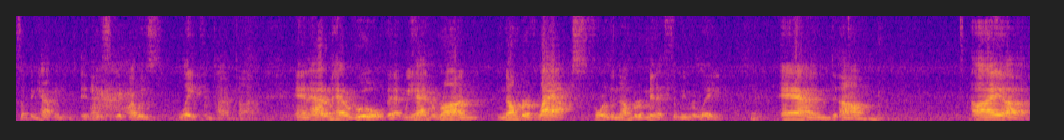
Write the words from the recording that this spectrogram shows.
something happened, it was, it, I was late from time to time. And Adam had a rule that we had to run the number of laps for the number of minutes that we were late. And um, I, uh,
